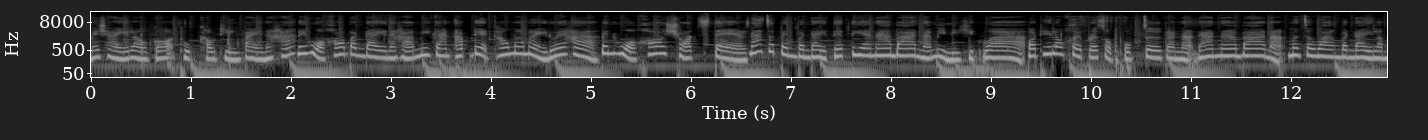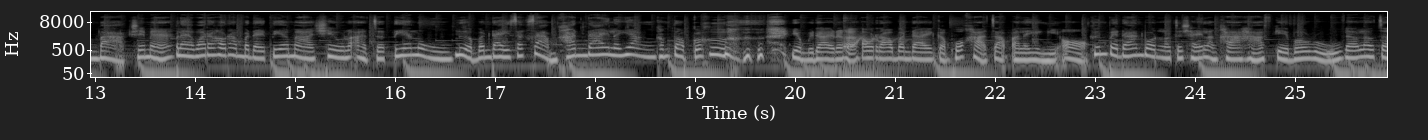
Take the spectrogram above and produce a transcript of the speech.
ไม่ใช้เราก็ทุบเขาทิ้งไปนะคะ ในหัวข้อบันไดนะคะ มีการอัปเดตเข้ามาใหม่ด้วยค่ะ เป็นหัวข้อ short stairs น่าจะเป็นบันไดเตี้ยๆหน้าบ้านนะมีมีคิดว่า เพราะที่เราเคยประสบพบเจอกันอะด้านหน้าบ้านอะมันจะวางบันไดลำบากใช่ไหมแปลว่าถ้าเขาทำบันไดเตี้ยมาเชลเราอาจจะเตี้ยลง เหลือบันไดสักสามขั้นได้แล้วยังคำตอบก็คือยังไม่ได้นะคะ เอาราวบันไดกับพวกขาจับอะไรอย่างนี้ออก ขึ้นไปด้านบนเราจะใช้หลังคา half gable roof แล้วเราจะ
